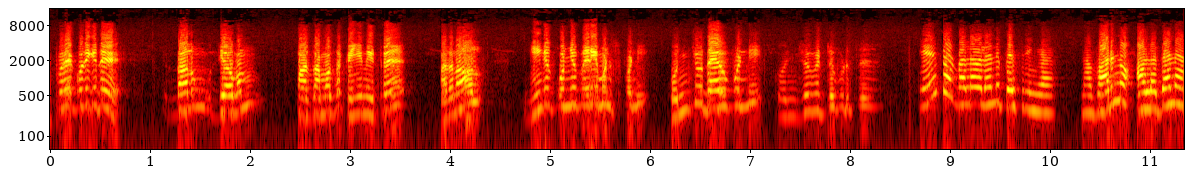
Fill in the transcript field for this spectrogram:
இப்பவே கொதிக்குது. இருந்தாலும் உத்தியோகம் மாசம் மாசம் கையை நீட்டுறேன் அதனால் நீங்க கொஞ்சம் பெரிய மனசு பண்ணி கொஞ்சம் தயவு பண்ணி கொஞ்சம் விட்டு கொடுத்து. ஏன் சார் வள வளன்னு பேசுறீங்க? நான் வரணும். அவ்வளவுதானே?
